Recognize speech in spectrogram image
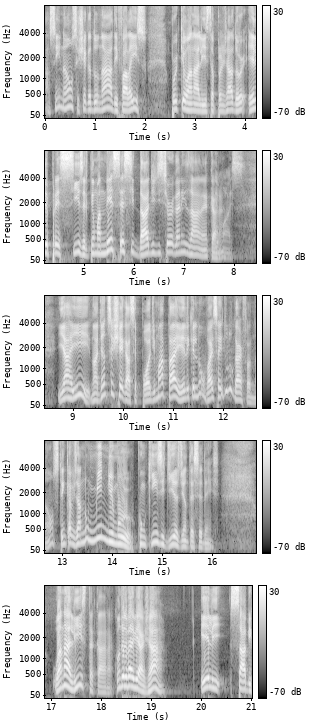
assim não. Você chega do nada e fala isso. Porque o analista planejador, ele precisa, ele tem uma necessidade de se organizar, né, cara? Demais. E aí, não adianta você chegar, você pode matar ele que ele não vai sair do lugar. Fala, não, você tem que avisar no mínimo com 15 dias de antecedência. O analista, cara, quando ele vai viajar, ele sabe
